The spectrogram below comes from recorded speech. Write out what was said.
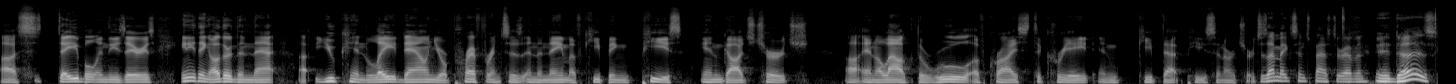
uh, stable in these areas. Anything other than that, uh, you can lay down your preferences in the name of keeping peace in God's church. Uh, and allow the rule of Christ to create and keep that peace in our church. Does that make sense, Pastor Evan? It does.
